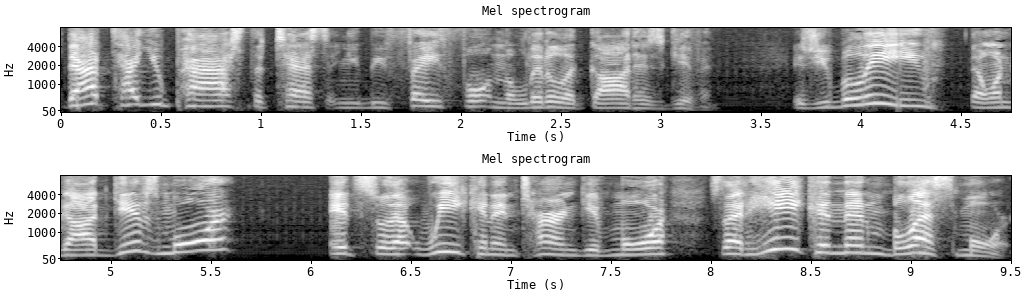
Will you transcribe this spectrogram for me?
That's how you pass the test and you be faithful in the little that God has given. Is you believe that when God gives more, it's so that we can in turn give more, so that He can then bless more.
